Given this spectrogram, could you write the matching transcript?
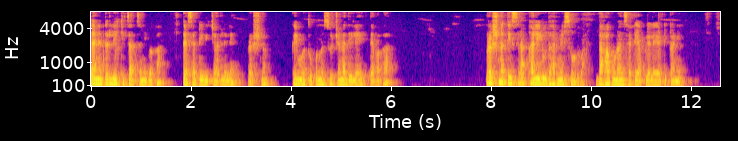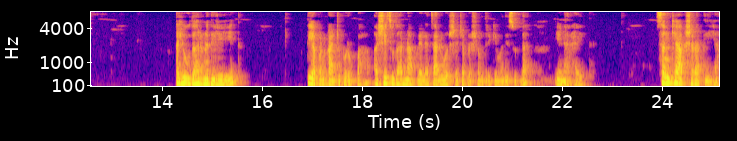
त्यानंतर लेखी चाचणी बघा. त्यासाठी विचारलेले प्रश्न. काही महत्त्वपूर्ण सूचना दिल्या आहेत त्या बघा. प्रश्न तिसरा खालील उदाहरणे सोडवा. दहा गुणांसाठी आपल्याला या ठिकाणी काही उदाहरणं दिलेली आहेत. ती आपण काळजीपूर्वक पहा. अशीच उदाहरणं आपल्याला चालू वर्षाच्या प्रश्नपत्रिकेमध्ये सुद्धा येणार आहेत. संख्या अक्षरात लिहा.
